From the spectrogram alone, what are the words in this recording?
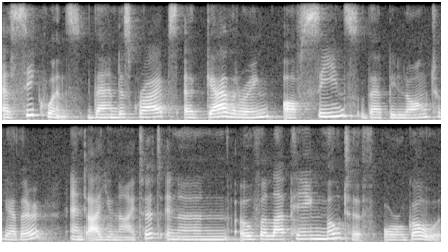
A sequence then describes a gathering of scenes that belong together and are united in an overlapping motive or goal.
